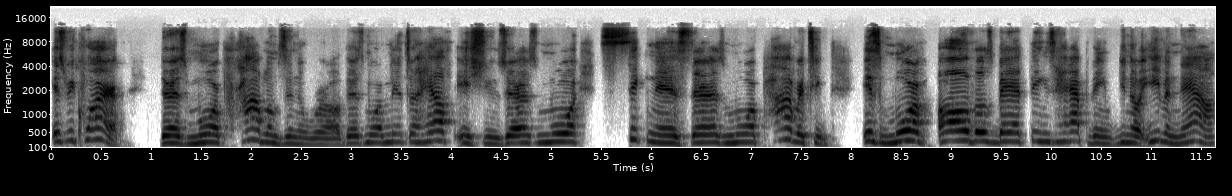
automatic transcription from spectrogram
it's required. There's more problems in the world. There's more mental health issues. There's more sickness. There's more poverty. It's more of all those bad things happening. You know, even now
